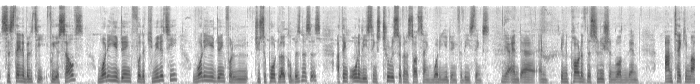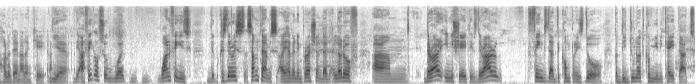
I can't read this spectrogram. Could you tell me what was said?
sustainability for yourselves? What are you doing for the community? What are you doing for to support local businesses? I think all of these things, tourists are going to start saying, "What are you doing for these things?" Yeah. And uh, and being a part of the solution rather than I'm taking my holiday and I don't care. Yeah, I think also what one thing is because there is sometimes I have an impression that a lot of um, there are initiatives, there are things that the companies do, but they do not communicate that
